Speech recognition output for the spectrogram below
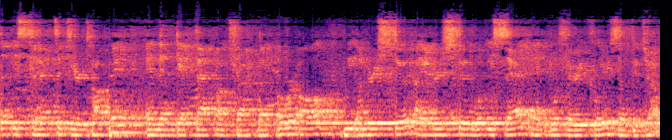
that is connected to your topic and then get back on track but overall we understood i understood what you said and it was very clear so good job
